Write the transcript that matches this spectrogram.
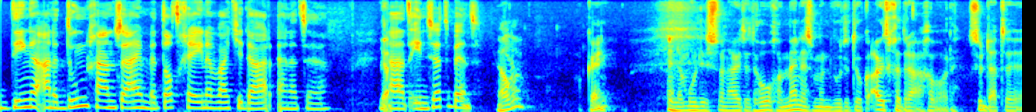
dingen aan het doen gaan zijn met datgene wat je daar aan het, eh, Ja. aan het inzetten bent. Helder? Oké. En dan moet dus vanuit het hoger management moet het ook uitgedragen worden. Zodat de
